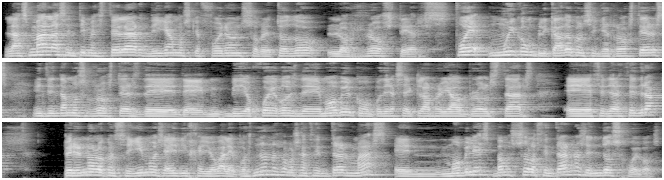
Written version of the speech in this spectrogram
Las malas en Team Stellar digamos que fueron sobre todo los rosters. Fue muy complicado conseguir rosters, intentamos rosters de, videojuegos de móvil como podría ser Clash Royale, Brawl Stars, eh, etcétera, etcétera. Pero no lo conseguimos y ahí dije yo, vale, pues no nos vamos a centrar más en móviles, vamos solo a centrarnos en dos juegos.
